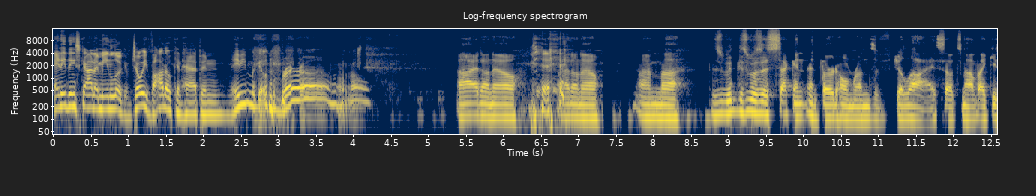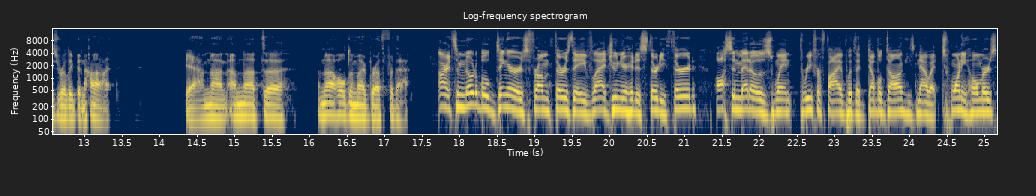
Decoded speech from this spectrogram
Anything, Scott? I mean, look, if Joey Votto can happen, maybe Miguel Cabrera. I don't know. I don't know. I don't know. I'm. Uh, this, this was his second and third home runs of July, so it's not like he's really been hot. Yeah, I'm not. I'm not. Uh, I'm not holding my breath for that. All right, some notable dingers from Thursday. Vlad Jr. hit his 33rd. Austin Meadows went three for five with a double dong. He's now at 20 homers.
